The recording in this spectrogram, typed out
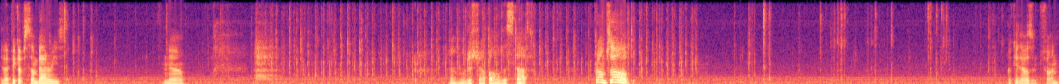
Did I pick up some batteries? No. Well, we'll just drop all of this stuff. Problem solved! Okay, that wasn't fun.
